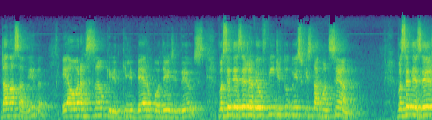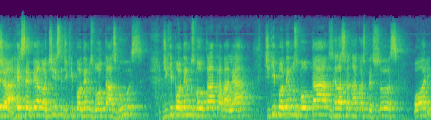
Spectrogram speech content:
da nossa vida. É a oração, querido, que libera o poder de Deus. Você deseja ver o fim de tudo isso que está acontecendo? Você deseja receber a notícia de que podemos voltar às ruas? De que podemos voltar a trabalhar? De que podemos voltar a nos relacionar com as pessoas? Ore.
